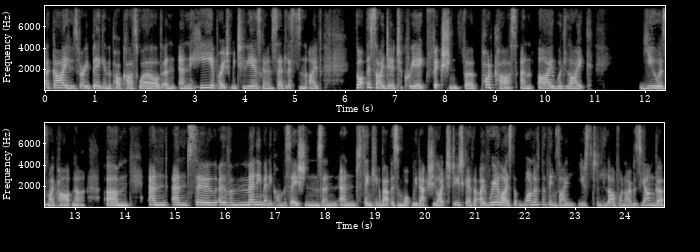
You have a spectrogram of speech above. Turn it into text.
a guy who's very big in the podcast world and and he approached me 2 years ago and said listen I've got this idea to create fiction for podcasts and I would like you as my partner um, and and so over many many conversations and and thinking about this and what we'd actually like to do together i realized that one of the things i used to love when i was younger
